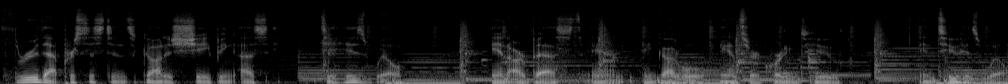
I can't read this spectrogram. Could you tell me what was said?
through that persistence, God is shaping us to His will and our best, and and God will answer according to and to His will.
